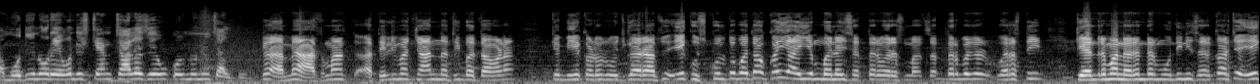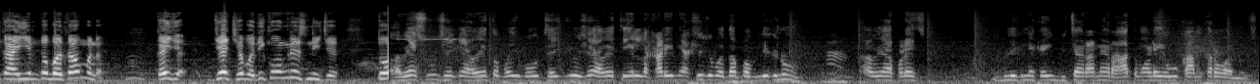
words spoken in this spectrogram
આ મોદીનો રેવન્યુ સ્ટેમ્પ ચાલે છે એવું કોઈનું નહીં ચાલતું. કે અમે હાથમાં હથેલીમાં ચાંદ નથી બતાવવાના કે બે કરોડ રોજગાર આપશું. એક સ્કૂલ તો બતાવો કઈ આઈએમ બનાવી સત્તર વર્ષમાં? સત્તર વર્ષથી કેન્દ્રમાં નરેન્દ્ર મોદીની સરકાર છે. એક આઈએમ તો બતાવો મને. કઈ જ- જે છે બધી કોંગ્રેસની છે. તો હવે શું છે કે હવે તો ભાઈ બહુ થઈ ગયું છે. હવે તેલ નખાડી નાખ્યું છે બધા પબ્લિકનું હવે આપણે પબ્લિકને કઈ બિચારાને રાહત મળે એવું કામ કરવાનું છે.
